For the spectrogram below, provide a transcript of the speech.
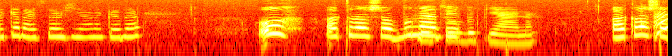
arkadaşlar şu ana kadar. Oh arkadaşlar bu ne bir Kurtulduk yani. arkadaşlar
